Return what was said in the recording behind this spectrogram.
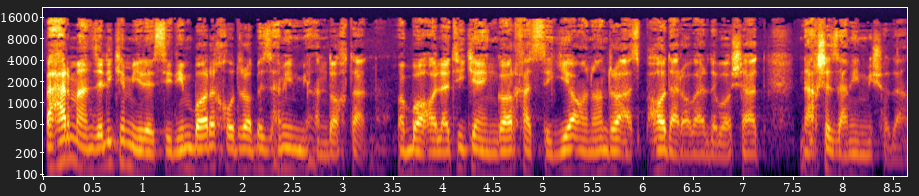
به هر منزلی که می رسیدیم بار خود را به زمین می با حالتی که انگار خستگی آنان را از پا درآورده باشد نقش زمین می شدن.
